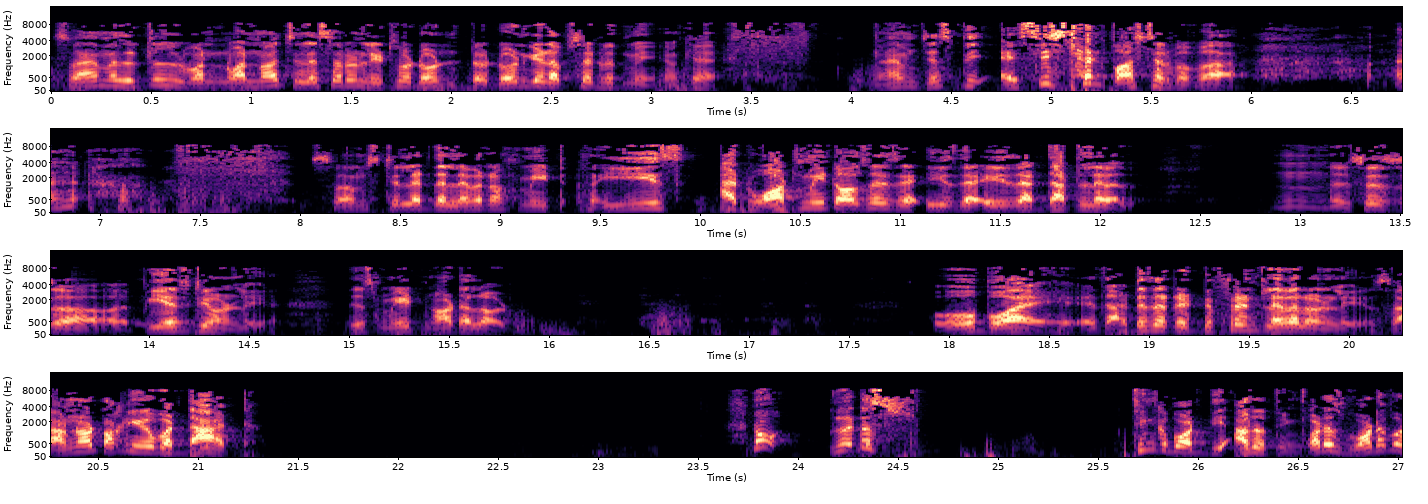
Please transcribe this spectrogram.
So I'm a little one, one notch lesser only. So don't, don't get upset with me. Okay. I'm just the assistant pastor, Baba. So I'm still at the level of meat. He is at what meat also is, is, is at that level. Mm, this is uh, PhD only. This meat not allowed. Oh boy, that is at a different level only. So I'm not talking about that. No, let us think about the other thing. What is whatever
